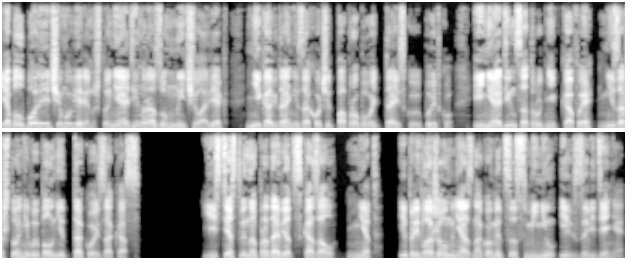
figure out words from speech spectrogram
Я был более чем уверен, что ни один разумный человек никогда не захочет попробовать тайскую пытку, и ни один сотрудник кафе ни за что не выполнит такой заказ. Естественно, продавец сказал «нет» и предложил мне ознакомиться с меню их заведения.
